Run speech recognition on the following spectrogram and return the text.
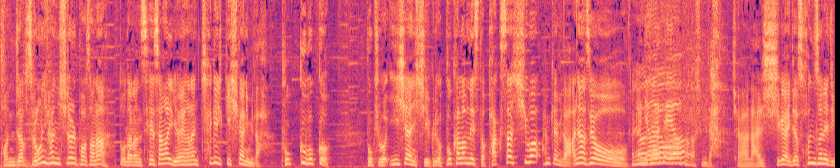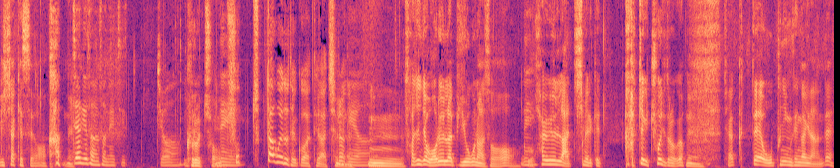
번잡스러운 현실을 벗어나 또 다른 세상을 여행하는 책 읽기 시간입니다. 북구북구 북튜버 이시안 씨 그리고 북칼럼니스트 박사 씨와 함께합니다. 안녕하세요. 안녕하세요. 안녕하세요. 반갑습니다. 자 날씨가 이제 선선해지기 시작했어요. 갑자기 네. 선선해지 죠. 그렇죠. 네. 춥, 춥다고 해도 될 것 같아요 아침에. 그러게요. 음 사실 이제 월요일 날 비 오고 나서 그 네. 그 화요일 아침에 이렇게 갑자기 추워지더라고요. 네. 제가 그때 오프닝 생각이 나는데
